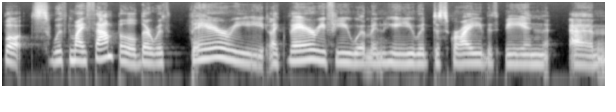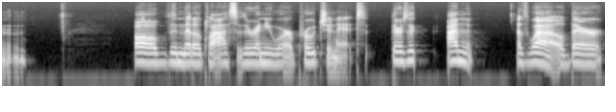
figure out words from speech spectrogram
But with my sample, there was very, like, very few women who you would describe as being um, of the middle classes or anywhere approaching it. There's a, and as well, they're,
